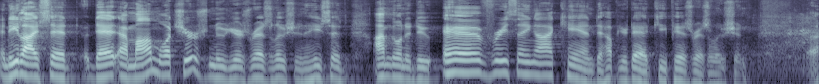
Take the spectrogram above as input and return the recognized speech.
And Eli said, Dad, uh, Mom, what's your New Year's resolution? And he said, I'm going to do everything I can to help your dad keep his resolution. Uh,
